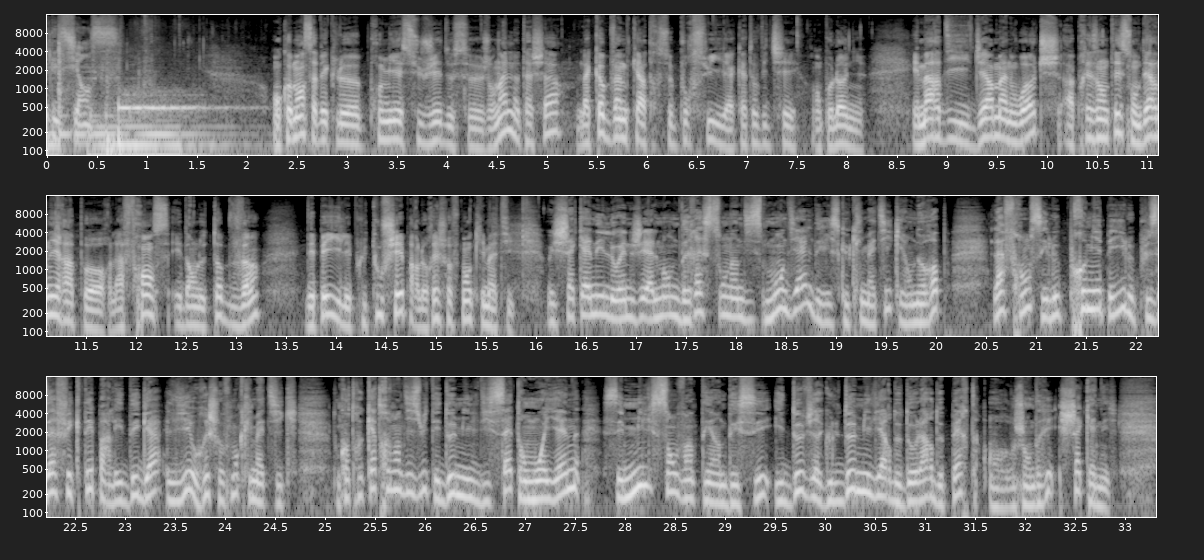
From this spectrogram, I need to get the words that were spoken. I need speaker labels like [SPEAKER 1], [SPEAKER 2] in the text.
[SPEAKER 1] des sciences.
[SPEAKER 2] On commence avec le premier sujet de ce journal, Natacha. La COP24 se poursuit à Katowice, en Pologne. Et mardi, German Watch a présenté son dernier rapport. La France est dans le top 20 des pays les plus touchés par le réchauffement climatique.
[SPEAKER 3] Oui, chaque année, l'ONG allemande dresse son indice mondial des risques climatiques et en Europe, la France est le premier pays le plus affecté par les dégâts liés au réchauffement climatique. Donc entre 98 et 2017, en moyenne, c'est 1121 décès et 2,2 milliards de dollars de pertes engendrées chaque année.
